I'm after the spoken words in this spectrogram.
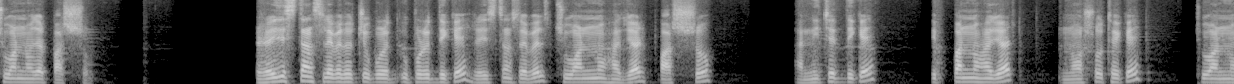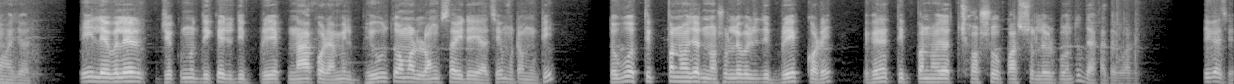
চুয়ান্ন হাজার পাঁচশো। রেজিস্ট্যান্স লেভেল হচ্ছে উপরের উপরের দিকে রেজিস্ট্যান্স লেভেল চুয়ান্ন হাজার পাঁচশো আর নিচের দিকে তিপ্পান্ন হাজার নশো থেকে চুয়ান্ন হাজার। এই লেভেলের যে কোনো দিকে যদি ব্রেক না করে, আমি ভিউ তো আমার লং সাইডেই আছে মোটামুটি, তবুও তিপ্পান্ন হাজার নশো লেভেল যদি ব্রেক করে, এখানে তিপ্পান্ন হাজার ছশো পাঁচশো লেভেল পর্যন্ত দেখাতে পারে। ঠিক আছে?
